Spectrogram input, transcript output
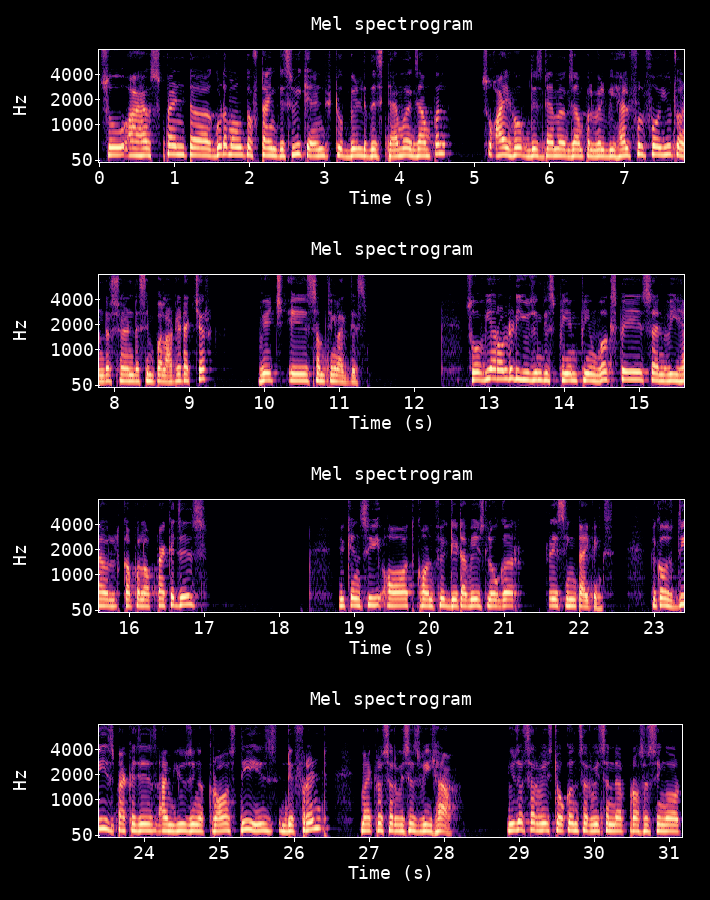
So i have spent a good amount of time this weekend to build this demo example so i hope this demo example will be helpful for you to understand the simple architecture which is something like this. So we are already using this pnpm workspace and we have a couple of packages. You can see auth config database logger tracing typings. Because these packages i'm using across these different microservices we have. User service token service and processing or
